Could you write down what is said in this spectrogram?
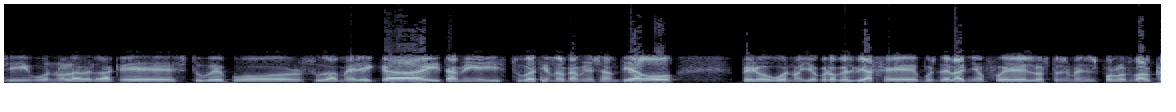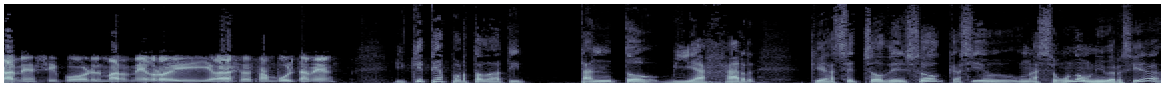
Sí, bueno, la verdad que estuve por Sudamérica y también estuve haciendo el Camino de Santiago pero bueno, yo creo que el viaje pues del año fue los tres meses por los Balcanes y por el Mar Negro y llegar hasta Estambul también. ¿Y qué te ha aportado a ti tanto viajar que has hecho de eso casi una segunda universidad?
